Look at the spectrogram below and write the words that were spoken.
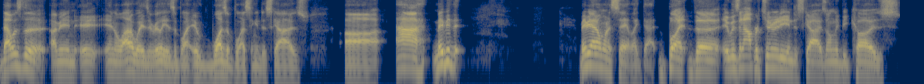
That was the, I mean, it, in a lot of ways, it really is a, ble- it was a blessing in disguise. Uh, ah, maybe the, maybe I don't want to say it like that, but the it was an opportunity in disguise only because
